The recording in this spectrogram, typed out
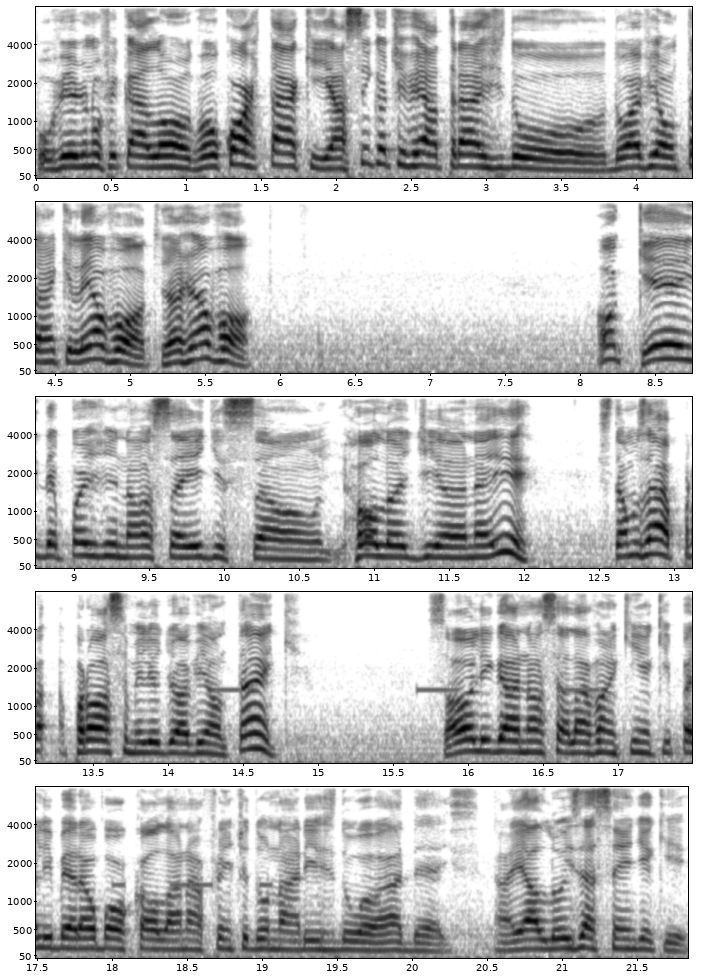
Pro vídeo não ficar longo. Vou cortar aqui. Assim que eu estiver atrás do, do avião tanque, eu volto. Já já volto. Ok, depois de nossa edição holodiana aí, estamos a próxima ilha do avião tanque. Só ligar a nossa alavanquinha aqui para liberar o bocal lá na frente do nariz do A10. Aí a luz acende aqui.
